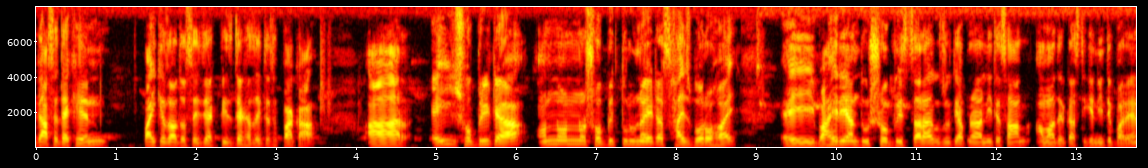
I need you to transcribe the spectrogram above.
গাছে দেখেন, পাইকে যাওয়াতেছে যে এক পিস দেখা যাইতেছে পাকা। আর এই সবজিটা, অন্য অন্য সবজির তুলনায় এটা সাইজ বড় হয়। এই বাহিরিয়ান দূর সবজির চারা যদি আপনারা নিতে চান, আমাদের কাছ থেকে নিতে পারেন।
